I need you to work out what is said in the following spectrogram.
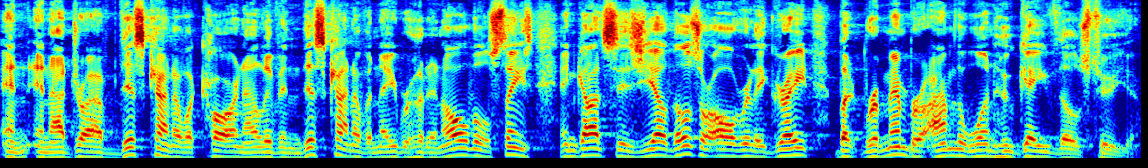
and, and I drive this kind of a car and I live in this kind of a neighborhood and all those things. And God says, yeah, those are all really great, but remember, I'm the one who gave those to you.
